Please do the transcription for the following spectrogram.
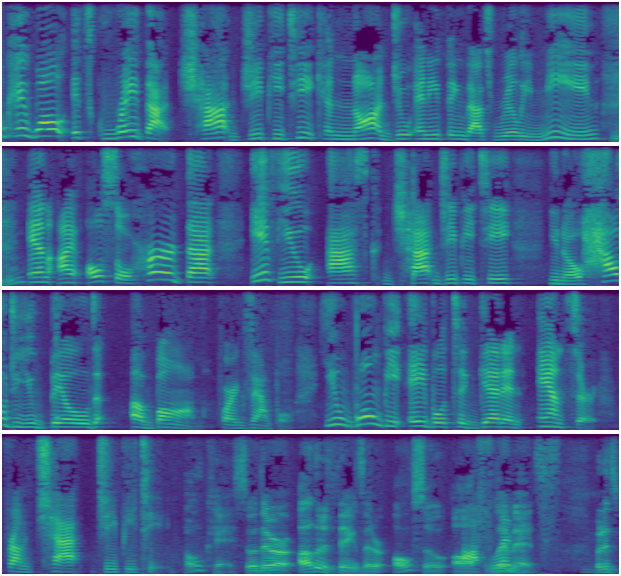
Okay, well, it's great that Chat GPT cannot do anything that's really mean. Mm -hmm. And I also heard that if you ask Chat GPT, you know, how do you build a bomb, for example, you won't be able to get an answer from Chat GPT. Okay, so there are other things that are also off, off limits. limits. But it's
